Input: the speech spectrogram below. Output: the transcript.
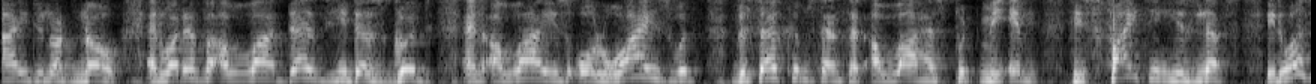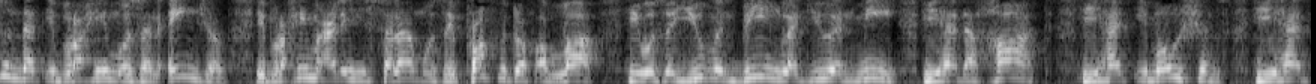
I do not know. And whatever Allah does, He does good. And Allah is all wise with the circumstance that Allah has put me in. He's fighting his nafs. It wasn't that Ibrahim was an angel. Ibrahim alayhi salam was a prophet of Allah. He was a human being like you and me. He had a heart. He had emotions. He had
